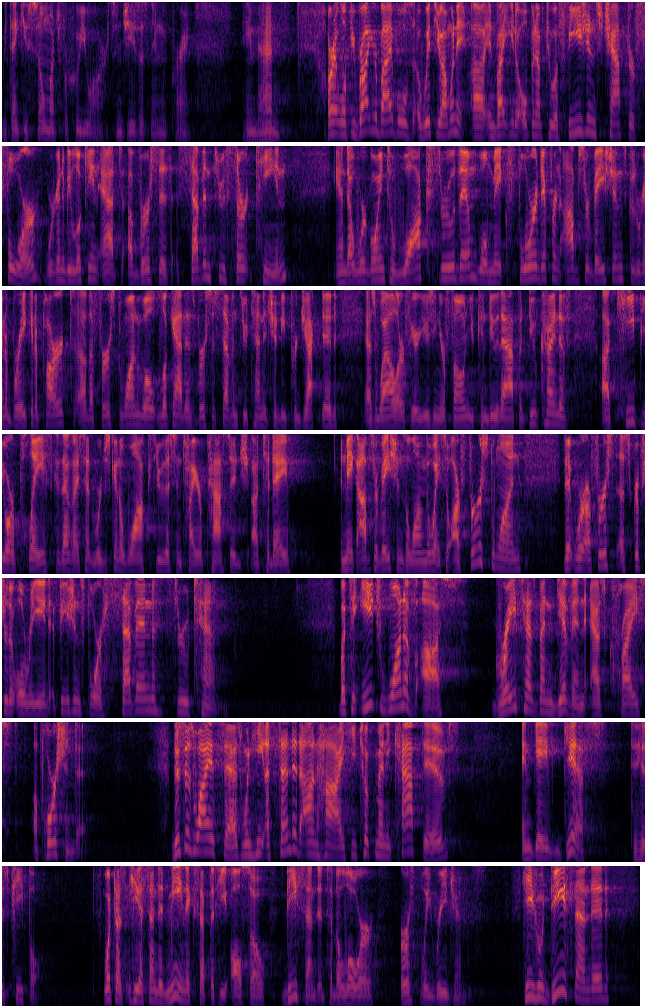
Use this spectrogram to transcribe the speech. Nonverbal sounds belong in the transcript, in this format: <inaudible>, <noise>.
We thank you so much for who you are. It's in Jesus' name we pray. Amen. All right, well, if you brought your Bibles with you, I want to uh, invite you to open up to Ephesians chapter 4. We're going to be looking at uh, verses 7 through 13. And uh, we're going to walk through them. We'll make four different observations because we're going to break it apart. Uh, the first one we'll look at is verses 7 through 10. It should be projected as well, or if you're using your phone, you can do that. But do kind of uh, keep your place because, as I said, we're just going to walk through this entire passage uh, today and make observations along the way. So, our first one that we're our first uh, scripture that we'll read, Ephesians 4 7 through 10. But to each one of us, grace has been given as Christ apportioned it. This is why it says, when he ascended on high, he took many captives and gave gifts to his people. What does he ascended mean except that he also descended to the lower earthly regions? He who descended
